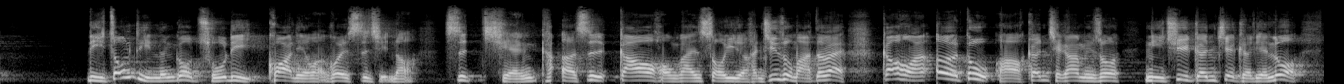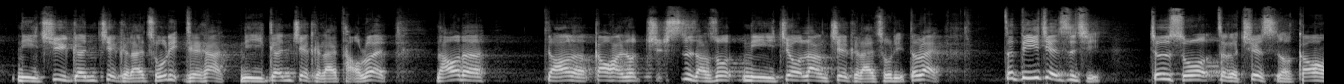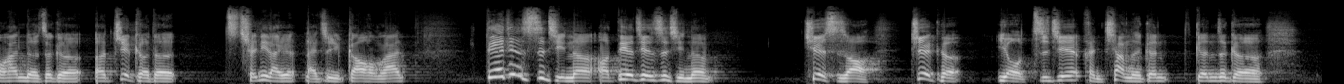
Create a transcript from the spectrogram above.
李宗廷能够处理跨年晚会的事情呢？是钱康呃，是高虹安受益的，很清楚嘛，对不对？高虹安二度啊、哦，跟钱康明说，你去跟杰克联络，你去跟杰克来处理。你看，你跟杰克来讨论，然后呢，然后呢，高虹安说，市长说，你就让杰克来处理，对不对？这第一件事情就是说，这个确实哦，高虹安的这个呃，杰克的权力来源来自于高虹安。第二件事情呢，哦，第二件事情呢。确实啊、哦，杰克有直接很呛的跟跟这个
